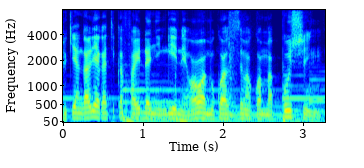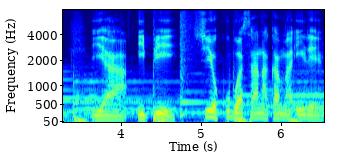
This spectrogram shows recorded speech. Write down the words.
tukiangalia katika faida nyingine wao wamekuwa wakisema kwamba pushing ya ep sio kubwa sana kama ile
